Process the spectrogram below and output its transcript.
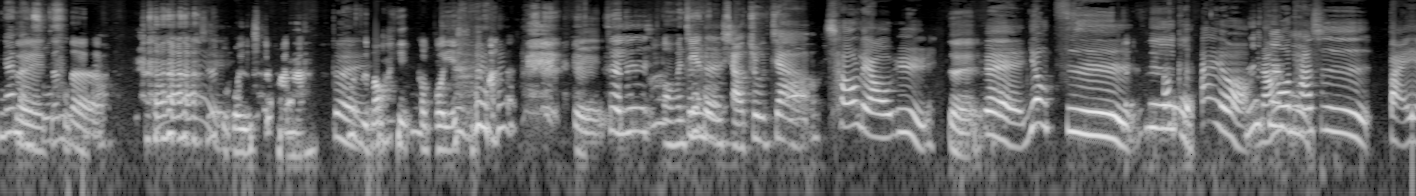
应该蛮对，舒真的服吧。，其实 狗狗也喜欢啊，对，兔子，猫咪，狗狗也喜欢。对。这是我们今天的小助教。超疗愈。对，对，柚子。好可爱哦。然后它是白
